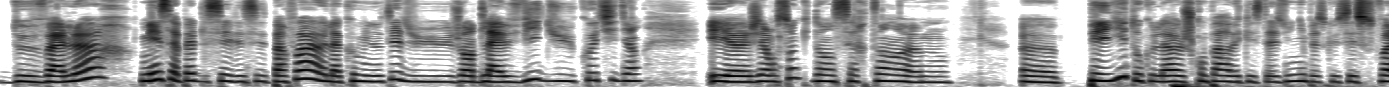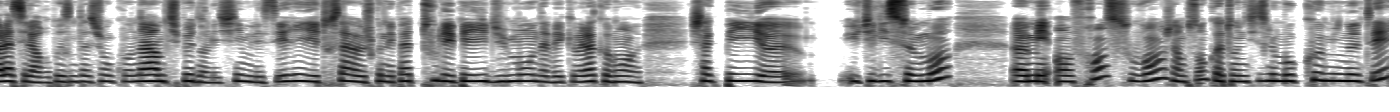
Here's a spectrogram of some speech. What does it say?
de valeurs, mais ça peut être, c'est, parfois la communauté du genre de la vie du quotidien. Et euh, j'ai l'impression que dans certains euh, pays, donc là je compare avec les États-Unis parce que c'est voilà c'est la représentation qu'on a un petit peu dans les films, les séries et tout ça. Je connais pas tous les pays du monde avec voilà comment chaque pays utilise ce mot, mais en France souvent j'ai l'impression que quand on utilise le mot communauté,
